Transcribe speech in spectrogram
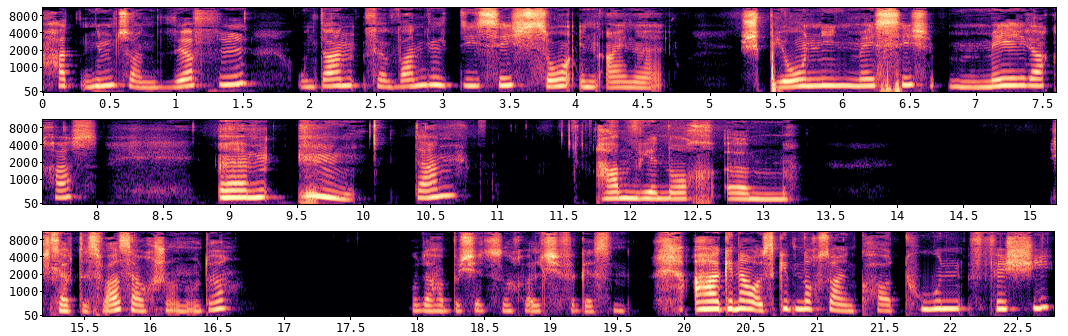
hat, nimmt so einen Würfel und dann verwandelt die sich so in eine Spionin mäßig. Mega krass. Ähm, dann haben wir noch, ähm, ich glaube, das war's auch schon, oder? Oder habe ich jetzt noch welche vergessen? Ah, genau, es gibt noch so ein Cartoon Fishy,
